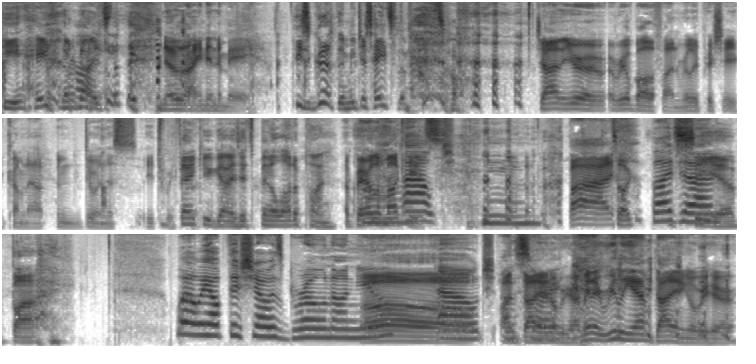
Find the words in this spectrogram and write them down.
He hates them. No, it's not that no thine enemy. he's good at them. He just hates them. That's all. John, you're a, a real ball of fun. Really appreciate you coming out and doing this each week. Thank you, guys. It's been a lot of fun. A barrel of monkeys. Ouch. Bye. Talk- Bye, John. See ya. Bye. Well, we hope this show has grown on you. Oh, Ouch. I'm, I'm dying sorry. over here. I mean, I really am dying over here.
